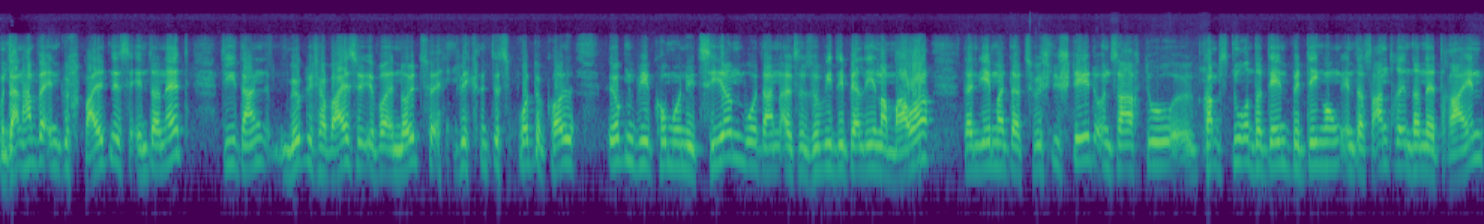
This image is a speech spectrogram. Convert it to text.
Und dann haben wir ein gespaltenes Internet, die dann möglicherweise über ein neu zu entwickelndes Protokoll irgendwie kommunizieren, wo dann also so wie die Berliner Mauer dann jemand dazwischen steht und sagt, du äh, kommst nur unter den Bedingungen, Bedingungen in das andere Internet rein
